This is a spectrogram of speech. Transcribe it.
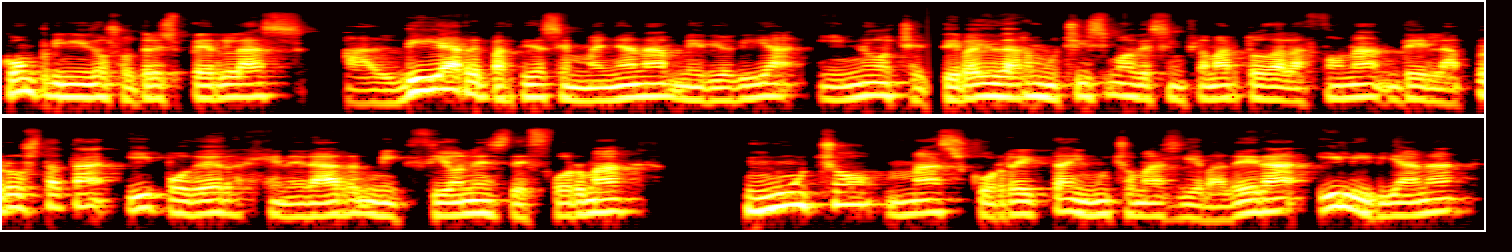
comprimidos o tres perlas al día repartidas en mañana, mediodía y noche. Te va a ayudar muchísimo a desinflamar toda la zona de la próstata y poder generar micciones de forma mucho más correcta y mucho más llevadera y liviana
